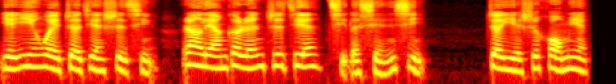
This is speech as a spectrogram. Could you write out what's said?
也因为这件事情，让两个人之间起了嫌隙。这也是后面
